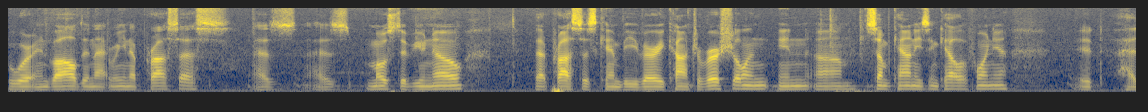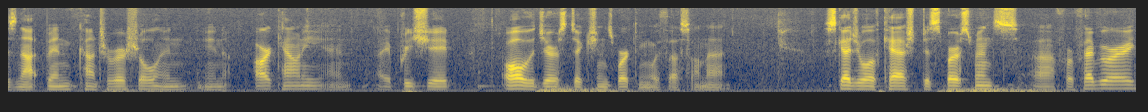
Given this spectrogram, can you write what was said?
who were involved in that RHNA process. As, as most of you know, that process can be very controversial in, in um, some counties in California. It has not been controversial in, in our county, and I appreciate all the jurisdictions working with us on that. Schedule of cash disbursements uh, for February.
